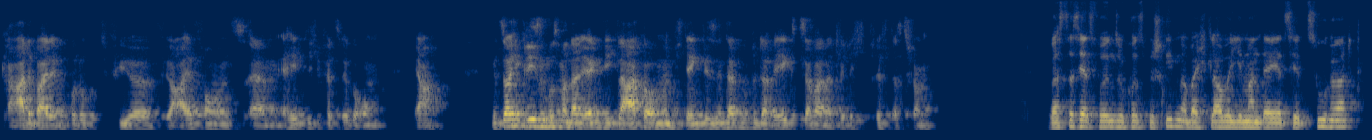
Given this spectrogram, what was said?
gerade bei dem Produkt für, für iPhones ähm, erhebliche Verzögerungen. Ja, mit solchen Krisen muss man dann irgendwie klarkommen und ich denke, wir sind da gut unterwegs, aber natürlich trifft das schon. Du hast das jetzt vorhin so kurz beschrieben, aber ich glaube, jemand, der jetzt hier zuhört,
